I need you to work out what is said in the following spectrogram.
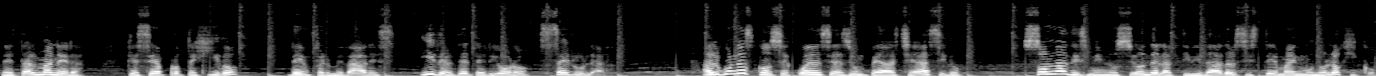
de tal manera que sea protegido de enfermedades, y del deterioro celular. Algunas consecuencias de un pH ácido son la disminución de la actividad del sistema inmunológico,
